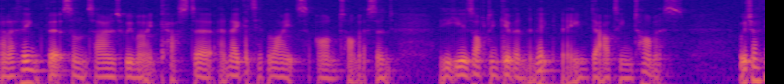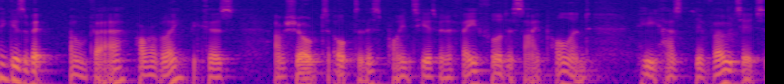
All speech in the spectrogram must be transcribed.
And I think that sometimes we might cast a, a, negative light on Thomas, and he is often given the nickname Doubting Thomas, which I think is a bit unfair, probably, because I'm sure up to, up to this point he has been a faithful disciple and he has devoted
